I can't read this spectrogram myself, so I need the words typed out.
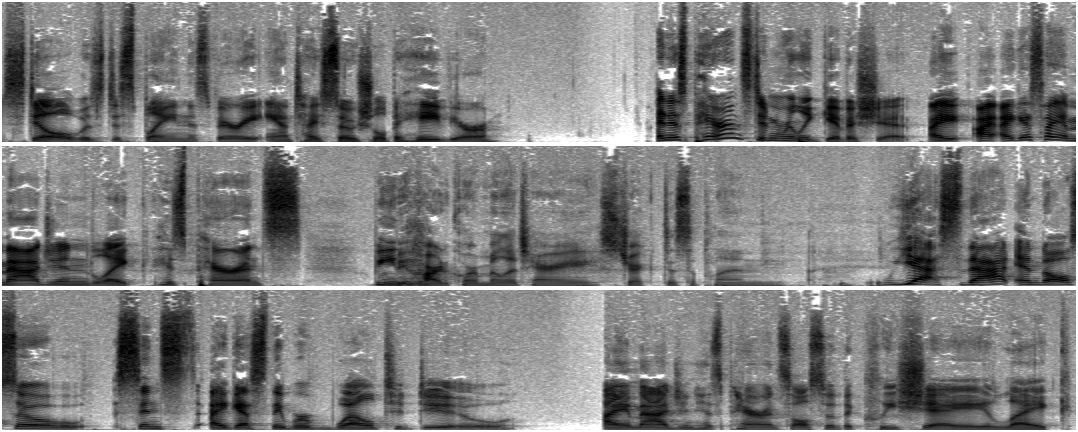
still, was displaying this very antisocial behavior. And his parents didn't really give a shit. I, I, I guess I imagined like his parents Being being hardcore military, strict discipline. Yes, that and also since I guess they were well to do, I imagine his parents also the cliche like,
